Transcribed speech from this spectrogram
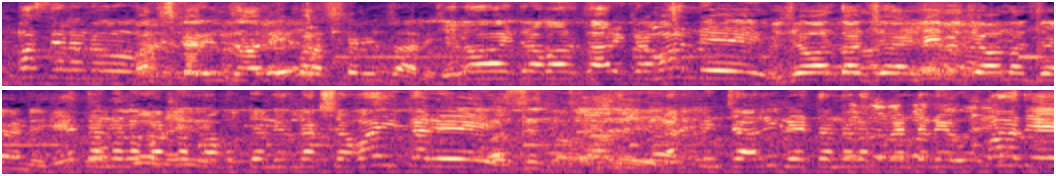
సమస్యలను పరిష్కరించాలి. పరిష్కరించాలి. చలో హైదరాబాద్ కార్యక్రమాన్ని విజయవంతం చేయండి విజయవంతం చేయండి. నేతన్నల పట్ల ప్రభుత్వ నిర్లక్ష్య వైఖరి కల్పించాలి. నేతన్నలకు వెంటనే ఉపాధి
